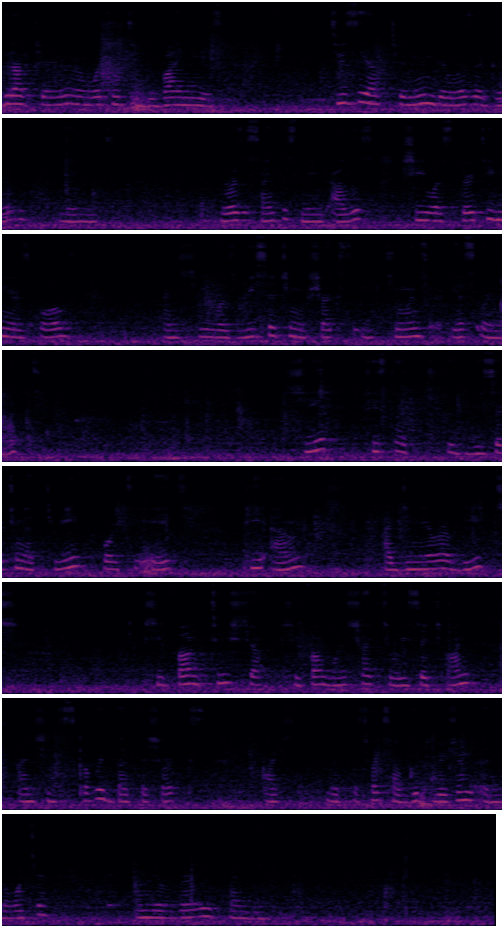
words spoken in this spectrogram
Good afternoon and welcome to Dubai News. Tuesday afternoon, there was a girl named, there was a scientist named Alice. She was 13 years old and she was researching if sharks eat humans, yes or not. She, she started researching at 3.48 p.m. at Jumeirah Beach. She found two sharks. She found one shark to research on, and she discovered that the sharks, that the sharks have good vision in the water, and they're very friendly.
